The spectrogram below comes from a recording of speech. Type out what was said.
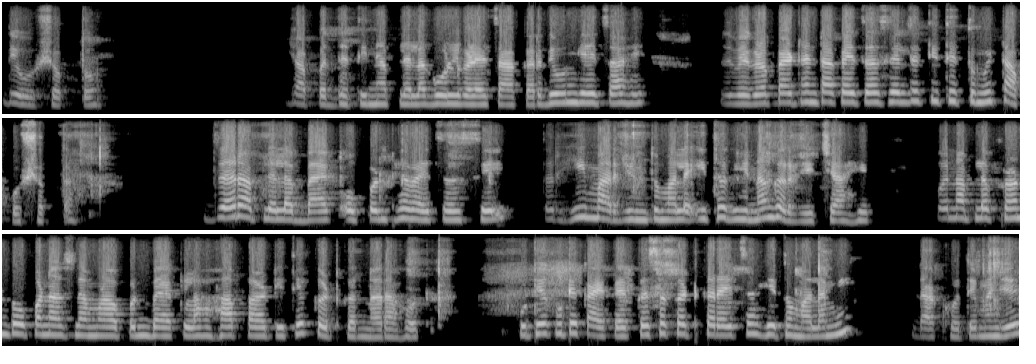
देऊ शकतो. या पद्धतीने आपल्याला गोलगळ्याचा आकार देऊन घ्यायचा आहे. वेगळं पॅटर्न टाकायचं असेल तर तिथे तुम्ही टाकू शकता. जर आपल्याला बॅक ओपन ठेवायचं असेल तर ही मार्जिन तुम्हाला इथं घेणं गरजेचे आहे. पण आपलं फ्रंट ओपन असल्यामुळे आपण बॅकला हा पार्ट इथे कट करणार आहोत. कुठे कुठे काय काय कसं कट करायचं हे तुम्हाला मी दाखवते. म्हणजे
